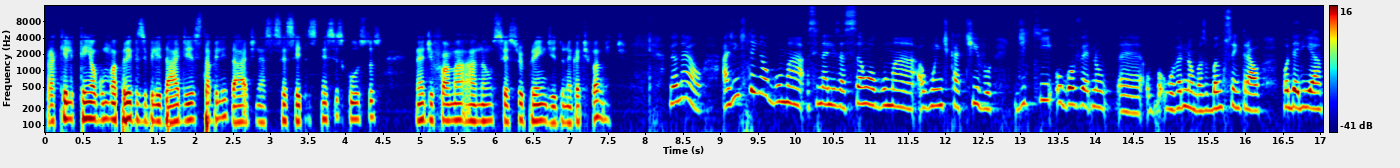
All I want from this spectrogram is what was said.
para que ele tenha alguma previsibilidade e estabilidade nessas receitas, nesses custos, né, de forma a não ser surpreendido negativamente. Leonel, a gente tem alguma sinalização, alguma, algum indicativo de que o governo, é, o governo não, mas o Banco Central poderia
